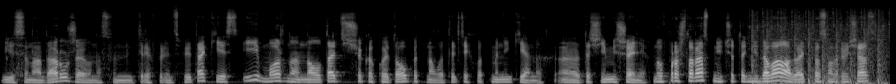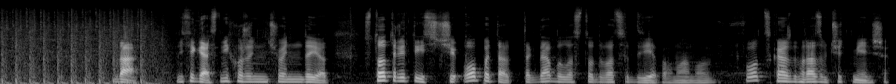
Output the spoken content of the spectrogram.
если надо, оружие, у нас в инвентаре, в принципе, и так есть, и можно налутать еще какой-то опыт на вот этих вот манекенах, э, точнее, мишенях. Но в прошлый раз мне что-то не давало, давайте посмотрим сейчас. Да, Нифига, с них уже ничего не дает. 103 тысячи опыта, тогда было 122, по-моему. Вот с каждым разом чуть меньше.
